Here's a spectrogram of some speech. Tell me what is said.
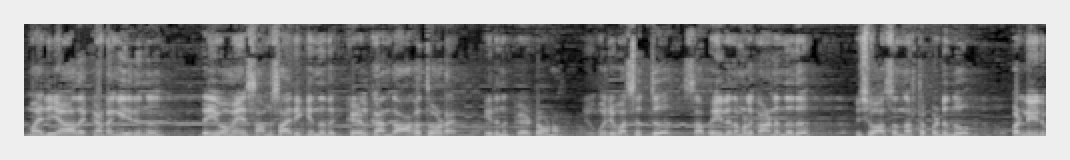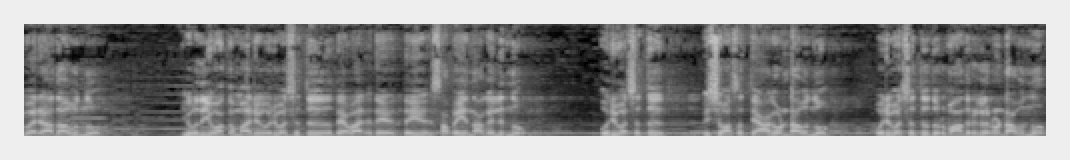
മര്യാദ കടങ്ങിയിരുന്ന് ദൈവമേ സംസാരിക്കുന്നത് കേൾക്കാൻ ദാഹത്തോടെ ഇരുന്ന് കേട്ടോണം. ഒരു വശത്ത് സഭയിൽ നമ്മൾ കാണുന്നത് വിശ്വാസം നഷ്ടപ്പെടുന്നു പള്ളിയിൽ വരാതാവുന്നു യുവതി യുവാക്കന്മാർ ഒരു വശത്ത് ദേവാലയ സഭയിൽ നിന്ന് അകലുന്നു ഒരു വശത്ത് വിശ്വാസ ത്യാഗം ഉണ്ടാവുന്നു ഒരു വശത്ത് ദുർമാതൃകകൾ ഉണ്ടാവുന്നു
